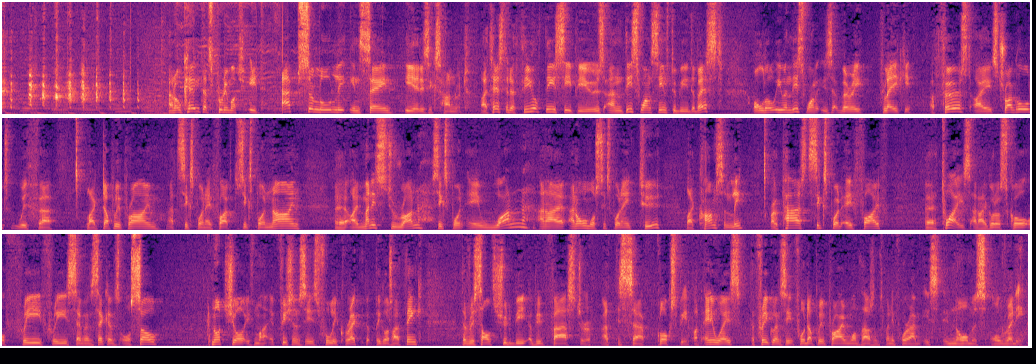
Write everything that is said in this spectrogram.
and okay, that's pretty much it. Absolutely insane E8600. I tested a few of these CPUs and this one seems to be the best, although even this one is very flaky. At first I struggled with uh, like WPrime at 6.85 to 6.9. Uh, I managed to run 6.81 and I and almost 6.82 like constantly. I passed 6.85 uh, twice and I got a score of 337 seconds or so. Not sure if my efficiency is fully correct but because I think the results should be a bit faster at this uh, clock speed. But anyways, the frequency for WPrime 1024M is enormous already.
